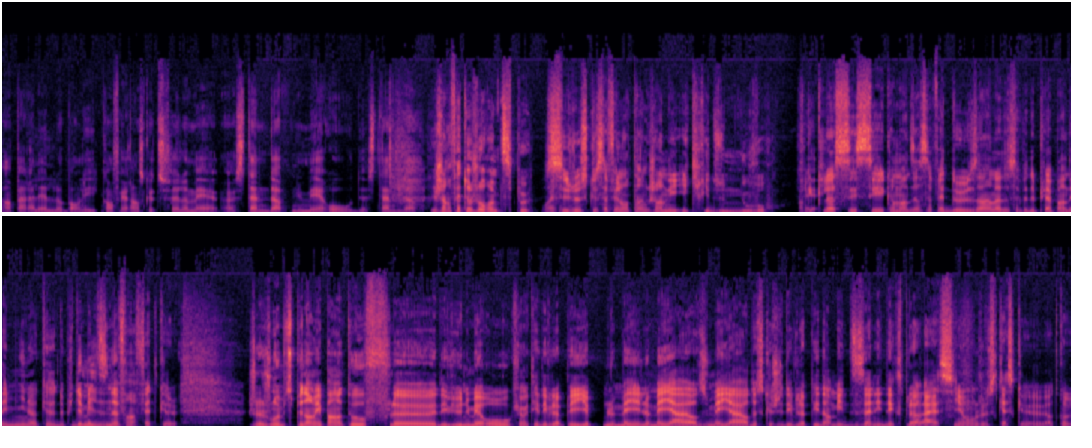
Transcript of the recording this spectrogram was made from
en parallèle, là, bon, les conférences que tu fais, là, mais un stand-up numéro de stand-up. J'en fais toujours un petit peu. Ouais. C'est juste que ça fait longtemps que j'en ai écrit du nouveau. Fait que là, c'est, c'est- comment dire, ça fait deux ans, là, ça fait depuis la pandémie, là, que, depuis 2019 en fait, que je joue un petit peu dans mes pantoufles euh, des vieux numéros qui ont été développés, Il y a le, me- le meilleur du meilleur de ce que j'ai développé dans mes dix années d'exploration jusqu'à ce que, en tout cas,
